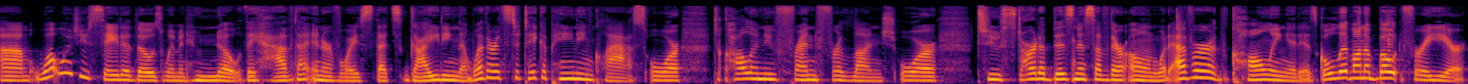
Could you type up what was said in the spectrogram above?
um, what would you say to those women who know they have that inner voice that's guiding them, whether it's to take a painting class or to call a new friend for lunch or to start a business of their own, whatever calling it is, go live on a boat for a year.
